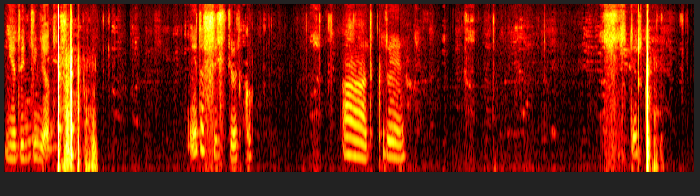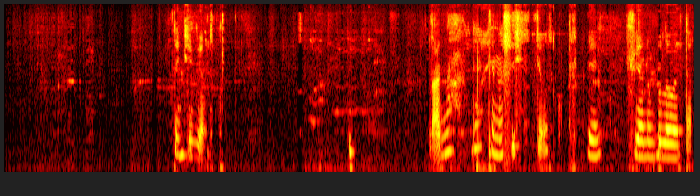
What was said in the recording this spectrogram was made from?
Нет, это девяточка. Это шестерка. А, открою. Шестерка. Это девятка. Ладно, давайте на шестерку. Если она была вот так.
